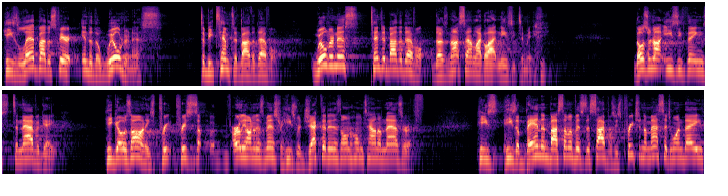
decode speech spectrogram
He's led by the Spirit into the wilderness to be tempted by the devil. Wilderness, tempted by the devil, does not sound like light and easy to me. Those are not easy things to navigate. He goes on, he's pre- preaches early on in his ministry. He's rejected in his own hometown of Nazareth. He's, he's abandoned by some of his disciples. He's preaching a message one day.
